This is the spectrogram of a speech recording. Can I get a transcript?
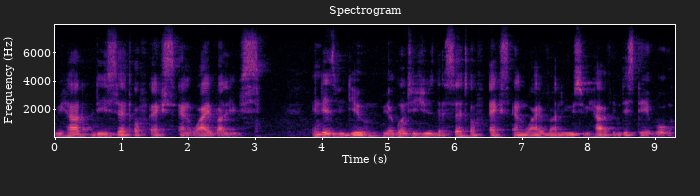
We had this set of x and y values. In this video, we are going to use the set of x and y values we have in this table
